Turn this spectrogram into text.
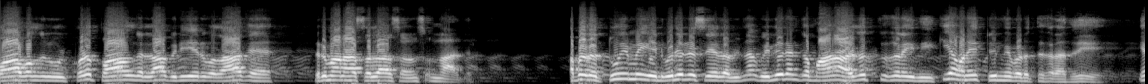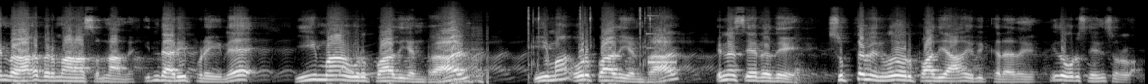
பாவங்கள் உட்பட பாவங்கள்லாம் வெளியேறுவதாக பெருமானா சொல்லா சொன்னார்கள். அப்ப அந்த தூய்மையை வெளியிட செய்யறது அப்படின்னா வெளிரங்கமான அழுக்குகளை நீக்கி அவனை தூய்மைப்படுத்துகிறது என்பதாக பெருமானா சொன்னாங்க. இந்த அடிப்படையில ஈமான் ஒரு பாதி என்றால் ஈமான் ஒரு பாதி என்றால் என்ன செய்யறது? சுத்தம் என்பது ஒரு பாதியாக இருக்கிறது. இது ஒரு செய்தி சொல்லலாம்.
